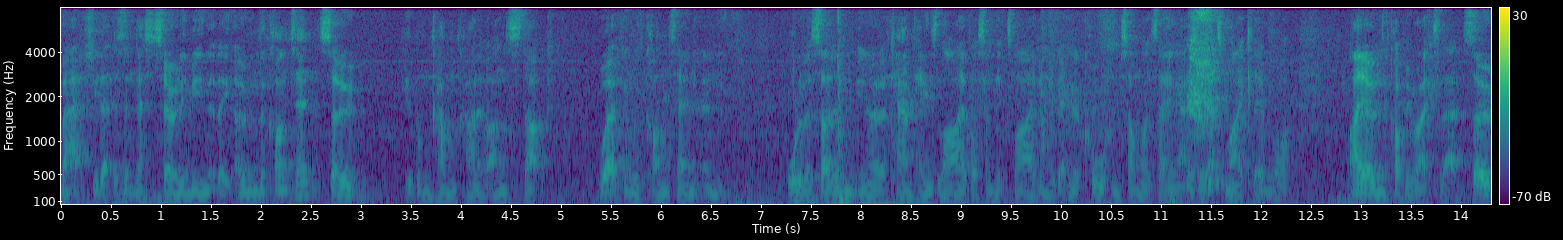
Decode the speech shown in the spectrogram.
But actually, that doesn't necessarily mean that they own the content. So people can come kind of unstuck working with content and all of a sudden, you know, a campaign's live or something's live and you're getting a call from someone saying, actually, that's my clip or I own the copyright to that. So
